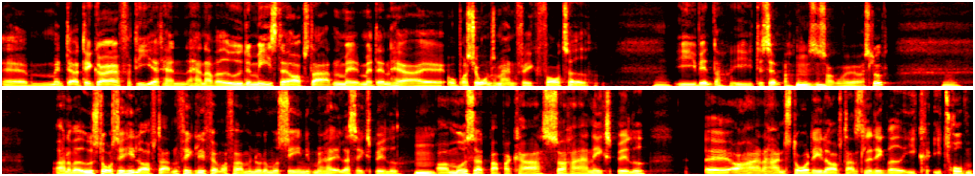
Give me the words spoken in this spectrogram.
Øh, men det, og det gør jeg, fordi at han, han har været ude det meste af opstarten med, med den her øh, operation, som han fik foretaget mm. i vinter, i december, mm-hmm. sæsonen vil være slut. Mm. Og han har været ude stort set hele opstarten. Fik lige 45 minutter mod Zenit, men har ellers ikke spillet. Mm. Og modsat Babacar, så har han ikke spillet. Øh, og han har en stor del af opstarten slet ikke været i, i truppen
